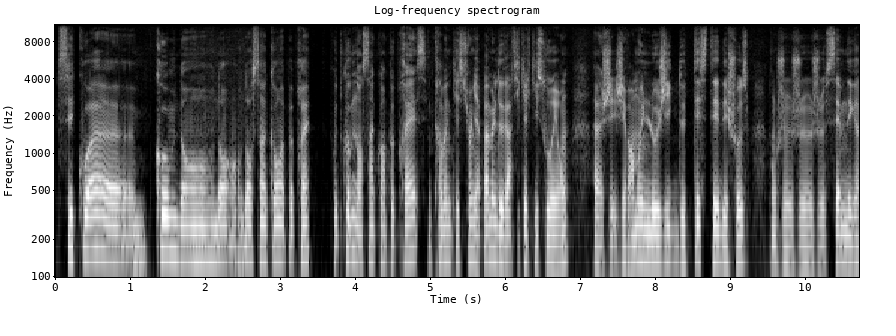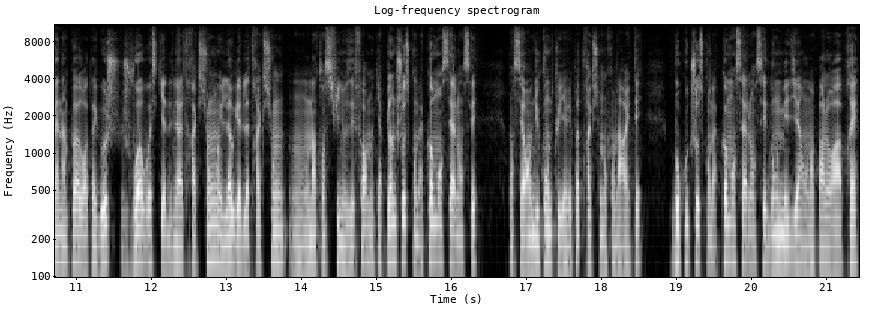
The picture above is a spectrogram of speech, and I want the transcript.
C'est quoi Com dans, dans, dans 5 ans à peu près? Coup de dans 5 ans à peu près, c'est une très bonne question. Il y a pas mal de verticales qui s'ouvriront. Euh, j'ai vraiment une logique de tester des choses. Donc je, je, je, sème des graines un peu à droite à gauche. Je vois où est-ce qu'il y a de l'attraction et là où il y a de l'attraction, on intensifie nos efforts. Donc il y a plein de choses qu'on a commencé à lancer. On s'est rendu compte qu'il n'y avait pas de traction, donc on a arrêté. Beaucoup de choses qu'on a commencé à lancer, dont le média, on en parlera après,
